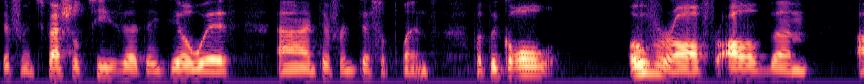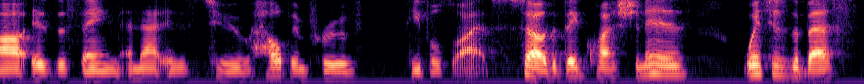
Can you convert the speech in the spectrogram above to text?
different specialties that they deal with, uh, different disciplines. But the goal overall for all of them uh, is the same, and that is to help improve people's lives. So the big question is, which is the best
